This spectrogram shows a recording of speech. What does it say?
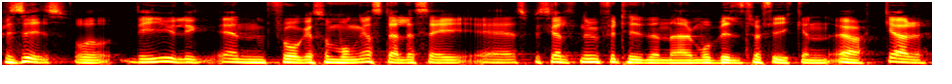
Precis, och det är ju en fråga som många ställer sig, eh, speciellt nu för tiden när mobiltrafiken ökar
